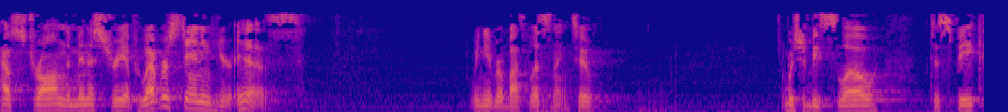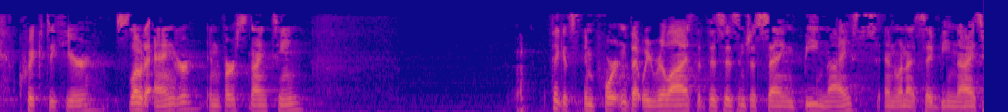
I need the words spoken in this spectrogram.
how strong the ministry of whoever's standing here is, we need robust listening too. We should be slow to speak, quick to hear, slow to anger in verse 19. I think it's important that we realize that this isn't just saying be nice. And when I say be nice,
